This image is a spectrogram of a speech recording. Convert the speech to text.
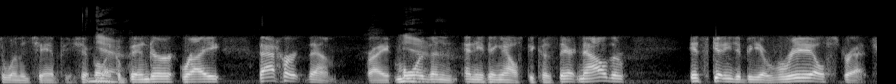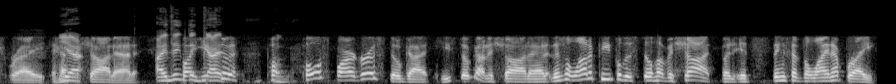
to win the championship, Yeah. like a Bender, right? That hurt them, right, more Yeah. than anything else because they're now the it's getting to be a real stretch, right, to have Yeah. a shot at it. I think But the guy. Paul, Espargaro still got he's still got a shot at it. There's a lot of people that still have a shot, but it's things have to line up right.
